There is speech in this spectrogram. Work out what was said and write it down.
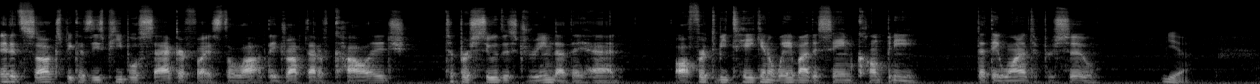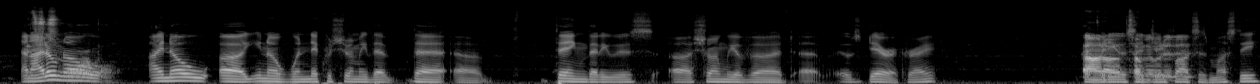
And it sucks because these people sacrificed a lot. They dropped out of college to pursue this dream that they had, offered to be taken away by the same company that they wanted to pursue. Yeah. And It's I don't know horrible. I know, uh, you know, when Nick was showing me that that uh, thing that he was uh, showing me of, uh, uh, it was Derek, right? Don't video said me what J Fox is. is musty,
